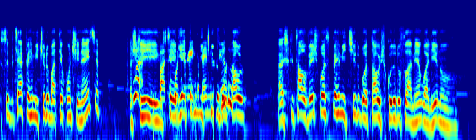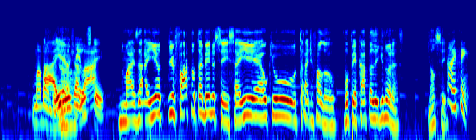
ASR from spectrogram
Se, se é permitido bater continência, acho Ué, que seria permitido, permitido, botar o. Acho que talvez fosse permitido botar o escudo do Flamengo ali no. Uma bandeira. Aí eu já não sei. Mas aí eu, de fato, eu também não sei. Isso aí é o que o Trad falou. Vou pecar pela ignorância. Não sei. Não, enfim,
